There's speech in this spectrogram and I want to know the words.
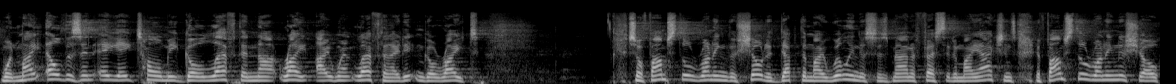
When my elders in AA told me go left and not right, I went left and I didn't go right. So if I'm still running the show, the depth of my willingness is manifested in my actions. If I'm still running the show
